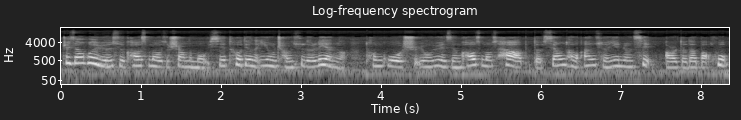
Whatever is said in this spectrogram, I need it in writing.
这将会允许 Cosmos 上的某些特定的应用程序的链呢，通过使用运行 Cosmos Hub 的相同安全验证器而得到保护。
